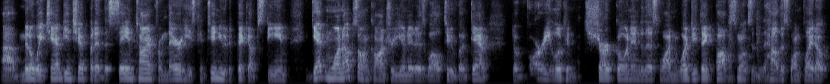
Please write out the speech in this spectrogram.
uh, middleweight championship, but at the same time, from there, he's continued to pick up steam, getting one ups on Contra unit as well, too. But damn, Daivari looking sharp going into this one. What do you think, Pop Smokes, how this one played out?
